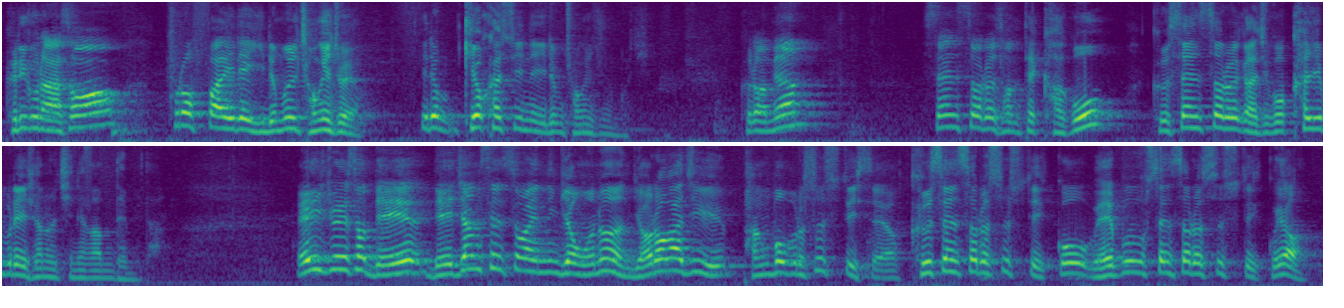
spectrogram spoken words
그리고 나서 프로파일의 이름을 정해줘요. 이름 기억할 수 있는 이름 정해주는 거지. 그러면 센서를 선택하고 그 센서를 가지고 칼리브레이션을 진행하면 됩니다. A조에서 내, 내장 센서가 있는 경우는 여러 가지 방법으로 쓸 수도 있어요. 그 센서를 쓸 수도 있고 외부 센서를 쓸 수도 있고요.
